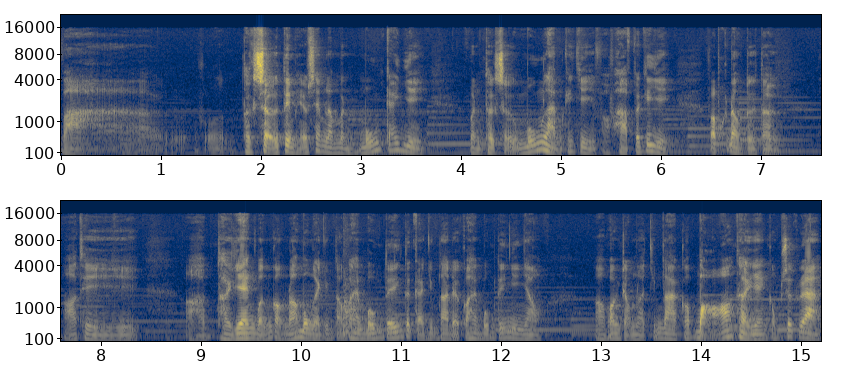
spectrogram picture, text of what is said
và thực sự tìm hiểu xem là mình muốn cái gì mình thực sự muốn làm cái gì và hợp với cái gì và bắt đầu từ từ. À, thì à, thời gian vẫn còn đó một ngày chúng ta có 24 tiếng tất cả chúng ta đều có 24 tiếng như nhau. À, quan trọng là chúng ta có bỏ thời gian công sức ra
